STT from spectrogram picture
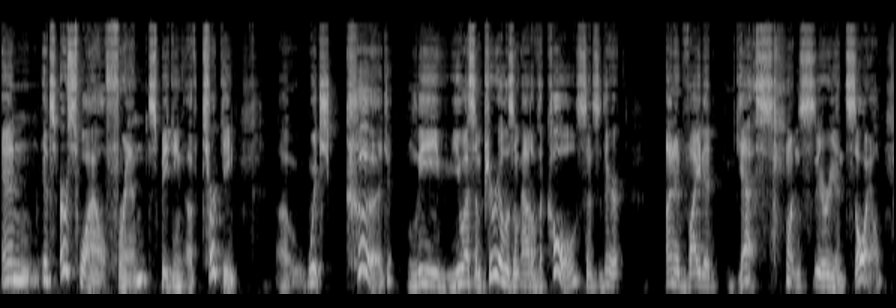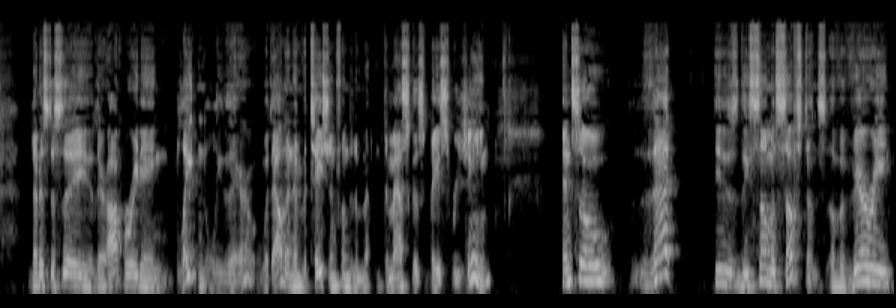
and its erstwhile friend, speaking of Turkey, uh, which could leave U.S. imperialism out of the cold since they're uninvited guests on Syrian soil. That is to say, they're operating blatantly there without an invitation from the Damascus based regime. And so that is the sum and substance of a very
